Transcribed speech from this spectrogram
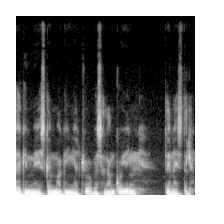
ደግሜ እስከማገኛችሁ በሰላም ቆዩኝ። ጤና ይስጥልኝ።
